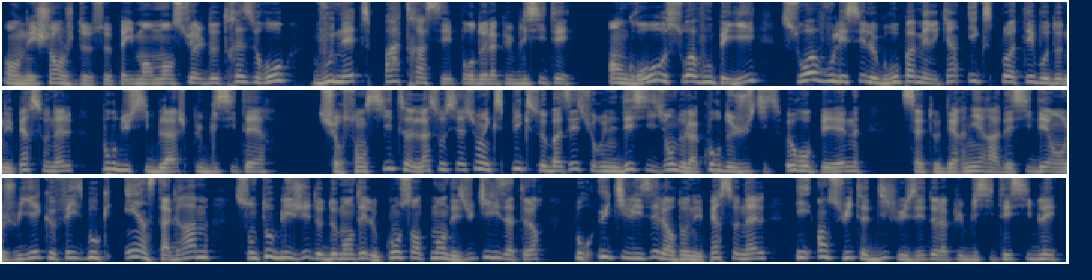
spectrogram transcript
En échange de ce paiement mensuel de 13 euros, vous n'êtes pas tracé pour de la publicité. En gros, soit vous payez, soit vous laissez le groupe américain exploiter vos données personnelles pour du ciblage publicitaire. Sur son site, l'association explique se baser sur une décision de la Cour de justice européenne. Cette dernière a décidé en juillet que Facebook et Instagram sont obligés de demander le consentement des utilisateurs pour utiliser leurs données personnelles et ensuite diffuser de la publicité ciblée.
